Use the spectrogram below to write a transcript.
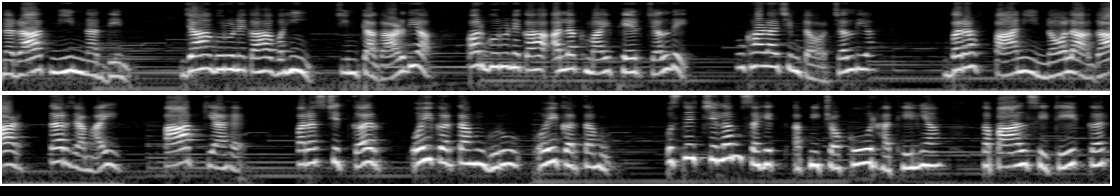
न रात नींद न दिन। जहाँ गुरु ने कहा, वहीं चिमटा गाड़ दिया। और गुरु ने कहा, अलख माई फेर चल दे। उखाड़ा चिमटा और चल दिया। बर्फ़, पानी, नौला, गाड़ तर जमाई पाप क्या है। परश्चित कर वही करता हूँ गुरु वही करता हूँ। उसने चिलम सहित अपनी चौकोर हथेलियाँ कपाल से टेक कर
